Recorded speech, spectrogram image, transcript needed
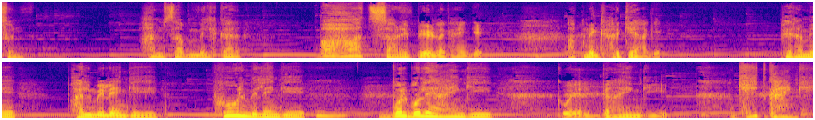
सुन। हम सब मिलकर बहुत सारे पेड़ लगाएँगे अपने घर के आगे। फिर हमें फल मिलेंगे, फूल मिलेंगे, बुलबुलें आएँगी, कोयल गाएँगी, गीत गाएँगी,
